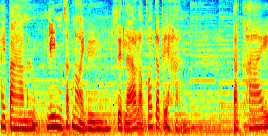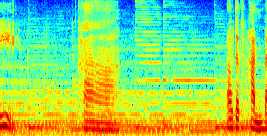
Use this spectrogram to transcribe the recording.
ให้ปลามันนิ่มสักหน่อยหนึ่งเสร็จแล้วเราก็จะไปหั่นตะไคร้ข่าเราจะหั่นแบ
